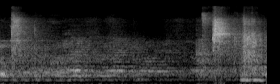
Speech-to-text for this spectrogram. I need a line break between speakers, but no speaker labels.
Thank you.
